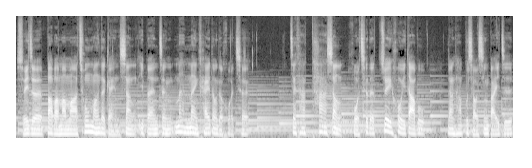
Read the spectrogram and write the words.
随着爸爸妈妈匆忙地赶上一班正慢慢开动的火车，在他踏上火车的最后一大步，让他不小心把一只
